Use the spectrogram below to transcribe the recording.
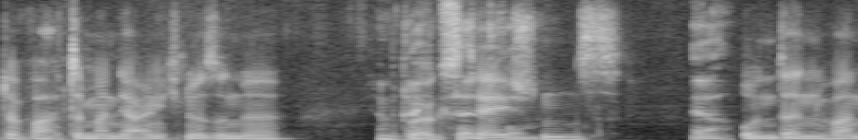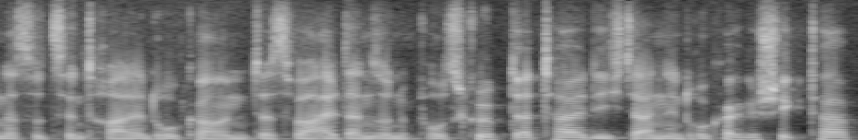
da hatte man ja eigentlich nur so eine Workstations. Ja. Und dann waren das so zentrale Drucker. Und das war halt dann so eine PostScript-Datei, die ich da an den Drucker geschickt habe.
